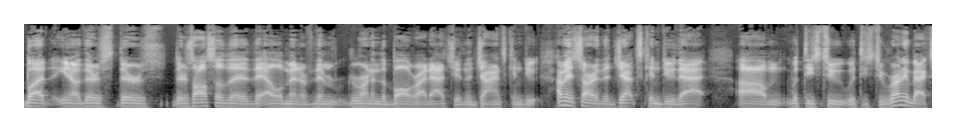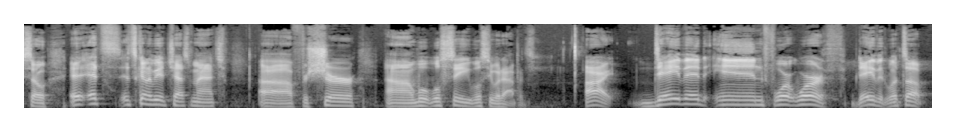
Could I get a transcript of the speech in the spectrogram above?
but you know, there's there's there's also the the element of them running the ball right at you, and the Giants can do. I mean, sorry, the Jets can do that um, with these two with these two running backs. So it, it's it's going to be a chess match uh, for sure. Uh, we'll, we'll see. We'll see what happens. All right, David in Fort Worth. David, what's up?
